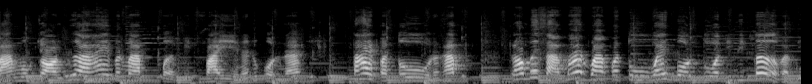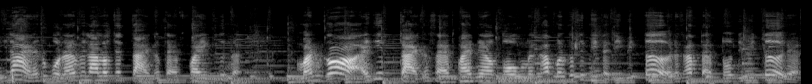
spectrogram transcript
วางวงจรเพื่อให้มันมาเปิดปิดไฟนะทุกคนนะ ใต้ประตูนะครับ เราไม่สามารถวางประตูไว้บนตัวดิพิเตอร์แบบนี้ได้นะทุกคนนะ เวลาเราจะจ่ายกระแสไฟขึ้นอะ มันก็ไอที่จ่ายกระแสไฟแนวตรงนะครับ มันก็จะมีแต่ดิพิเตอร์นะครับ แต่ตัวดิพิเตอร์เนี่ย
